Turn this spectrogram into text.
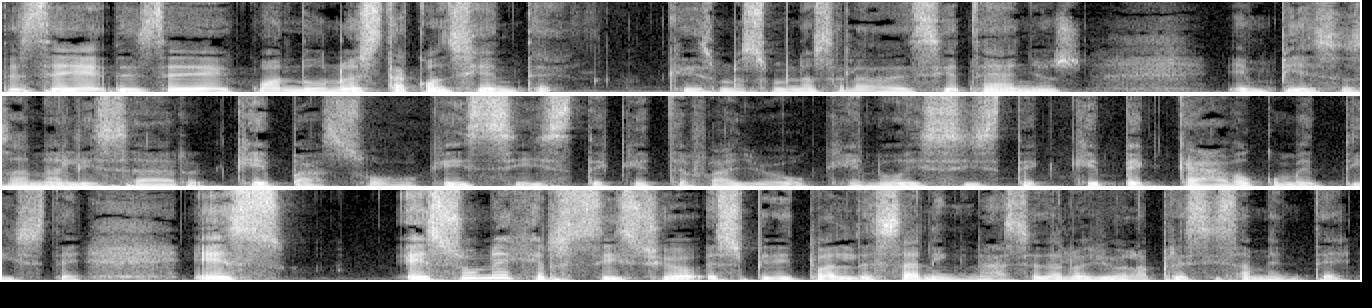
desde, desde cuando uno está consciente, que es más o menos a la edad de siete años, empiezas a analizar qué pasó, qué hiciste, qué te falló, qué no hiciste, qué pecado cometiste. Es, es un ejercicio espiritual de San Ignacio de Loyola precisamente,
